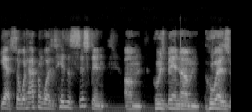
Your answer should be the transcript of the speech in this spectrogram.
yeah. So what happened was his assistant. Um, who's been um, who has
